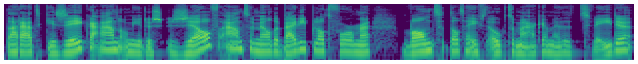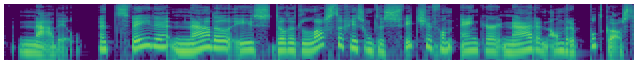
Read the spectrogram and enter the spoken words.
dan raad ik je zeker aan om je dus zelf aan te melden bij die platformen. Want dat heeft ook te maken met het tweede nadeel. Het tweede nadeel is dat het lastig is om te switchen van Anker naar een andere podcast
